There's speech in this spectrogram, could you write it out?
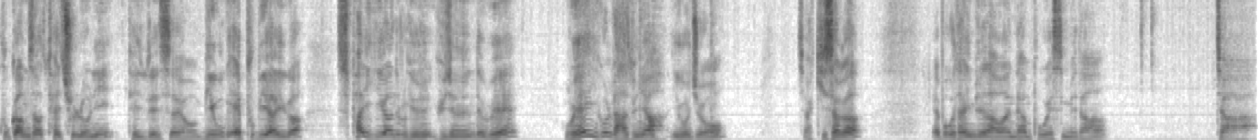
국감서 퇴출론이 대두됐어요. 미국 FBI가 스파이 기관으로 규정했는데 왜, 왜 이걸 놔두냐 이거죠. 자, 기사가 에포크 타임즈에 나왔는데 한번 보겠습니다. 자,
